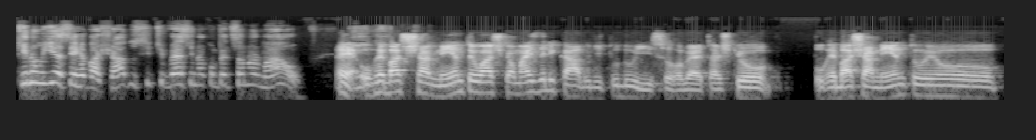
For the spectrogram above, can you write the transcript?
que não ia ser rebaixado se tivesse na competição normal. É, e... o rebaixamento eu acho que é o mais delicado de tudo isso, Roberto. Acho que o, o rebaixamento eu,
